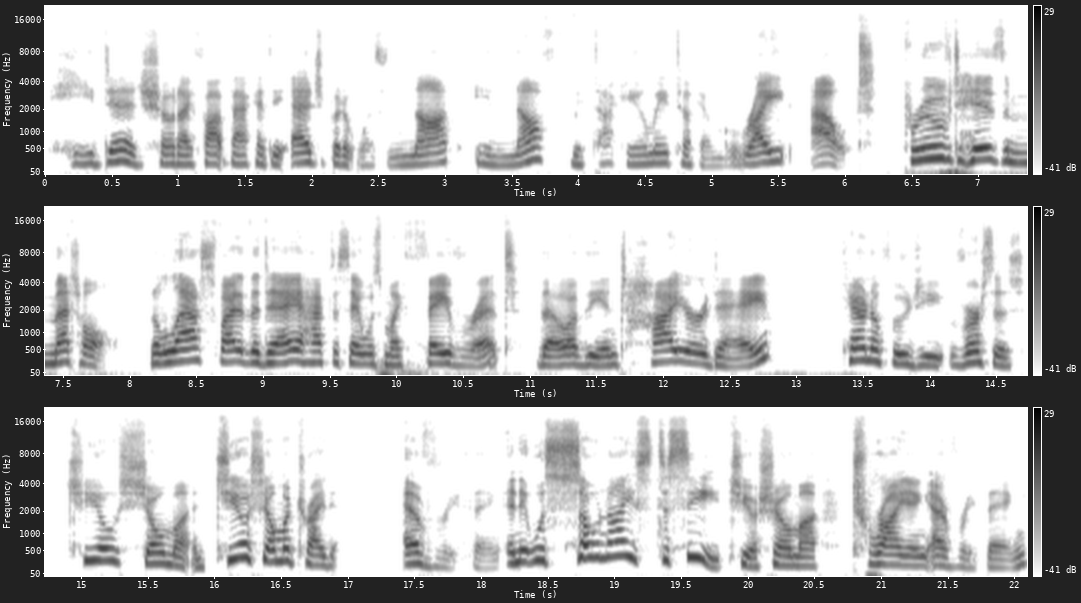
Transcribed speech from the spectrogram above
he did. Shodai fought back at the edge, but it was not enough. Mitakeumi took him right out. Proved his mettle. The last fight of the day, I have to say, was my favorite, though, of the entire day. Terunofuji versus Chiyoshoma. And Chiyoshoma tried everything. And it was so nice to see Chiyoshoma trying everything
